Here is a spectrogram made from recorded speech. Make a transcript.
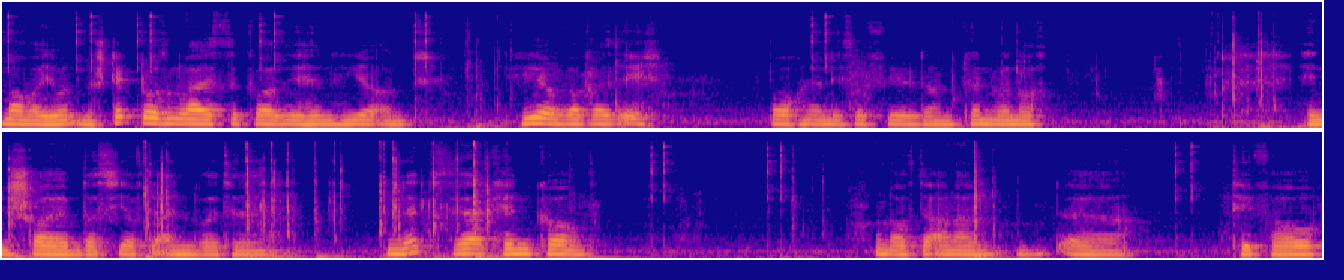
machen wir hier unten eine Steckdosenleiste quasi hin, hier und hier, was weiß ich, brauchen ja nicht so viel, dann können wir noch hinschreiben, dass hier auf der einen Seite Netzwerk hinkommt und auf der anderen äh, TV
